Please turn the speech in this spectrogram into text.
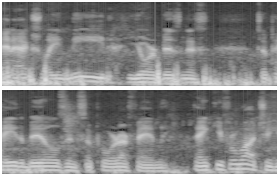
and actually need your business to pay the bills and support our family. Thank you for watching.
